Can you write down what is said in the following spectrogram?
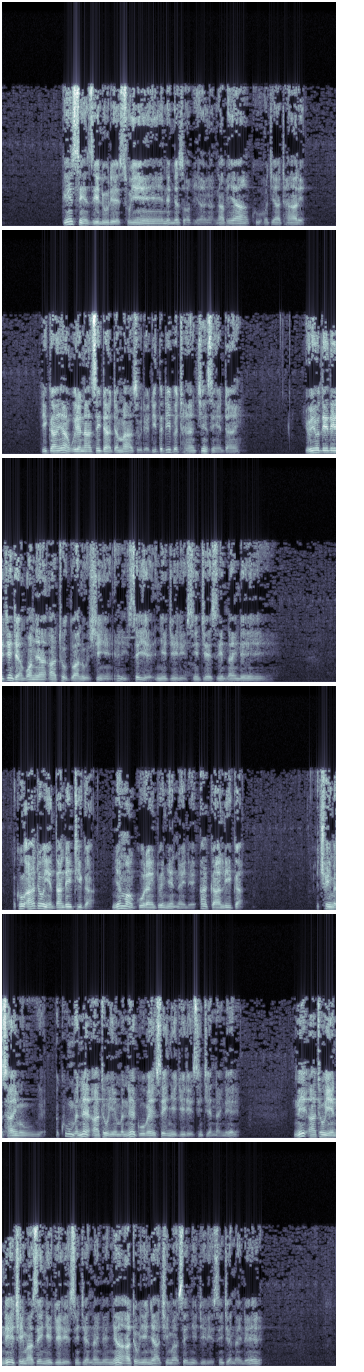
ကင်းစင်စေလူတွေဆိုရင်တဲ့မြတ်စွာဘုရားကငါဘုရားခုဟောကြားထားတဲ့ဒီကာယဝေဒနာစိတ်ဓမ္မဆိုတဲ့ဒီတတိပဋ္ဌာန်ကျင့်စဉ်အတိုင်းရိုးရိုးသေးသေးကျင့်ကြံပွားများအားထုတ်သွားလို့ရှိရင်အဲ့ဒီစိတ်ရဲ့အညစ်အကြေးတွေစင်ကြယ်စေနိုင်တယ်အခုအားထုတ်ရင်တန်တိဋ္ဌိကမျက်မှောက်ကိုယ်တိုင်တွေ့မြင်နိုင်တယ်အကာလိကအချိန်မဆိုင်ဘူးတဲ့ အခုမနဲ့အားထုတ်ရင်မနဲ့ကိုပဲစိတ်ညစ်ကြီးတွေစင်ကြယ်နိုင်တယ်တဲ့နေ့အားထုတ်ရင်နေ့အချိန်မှာစိတ်ညစ်ကြီးတွေစင်ကြယ်နိုင်တယ်ညအားထုတ်ရင်ညအချိန်မှာစိတ်ညစ်ကြီးတွေစင်ကြယ်နိုင်တယ်တဲ့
